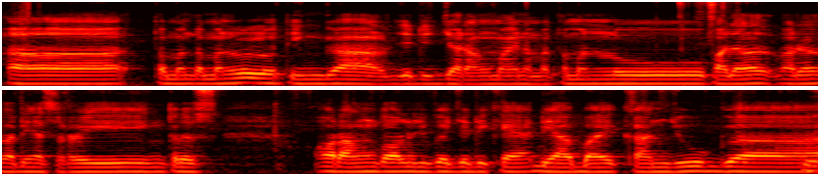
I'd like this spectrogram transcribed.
eh teman-teman lu lu tinggal, jadi jarang main sama temen lu, padahal padahal tadinya sering, terus orang tua lu juga jadi kayak diabaikan juga.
